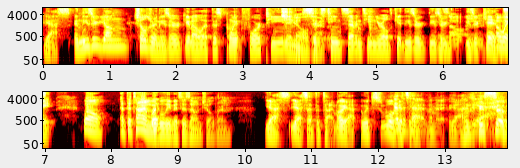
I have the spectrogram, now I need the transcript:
yes. And these are young children. These are, you know, at this point, 14 and Children. 16, 17 year old kids. These are, these His are, these are kids. Oh wait, well, At the time, we What- believe it's his own children. Yes, yes, at the time. Oh yeah, which we'll At get the to that in a minute. Yeah. Yeah. so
